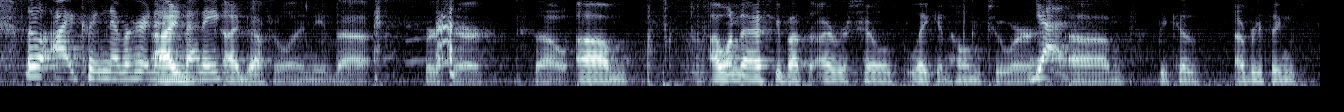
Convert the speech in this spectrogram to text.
Little eye cream never hurt I, anybody. I definitely need that for sure. So um, I wanted to ask you about the Irish Hills Lake and Home Tour. Yes. Um, because everything's,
